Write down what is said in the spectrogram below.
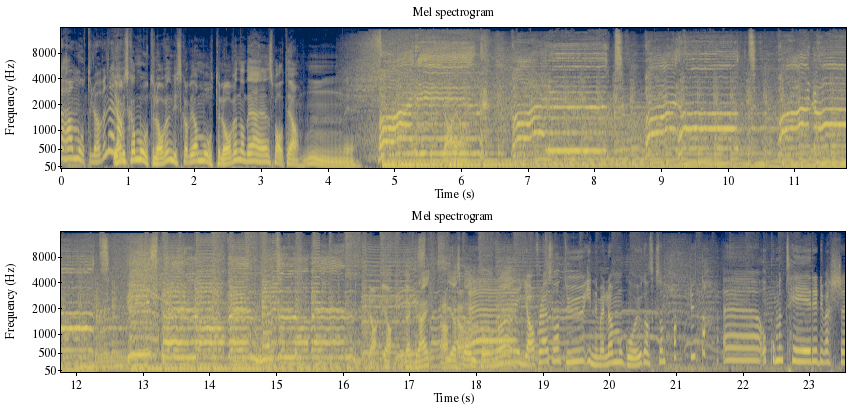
Skal ha moteloven, vi Ja, vi skal ha moteloven. Vi skal vi ha moteloven, og det er en spalte, ja. Mm. Hva er inn? Ja, ja. Hva er Ja, det er greit. Jeg skal uttale meg. Eh, ja, for det er jo sånn at du innimellom går jo ganske sånn hardt ut, da. Eh, og kommenterer diverse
